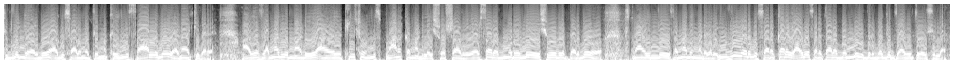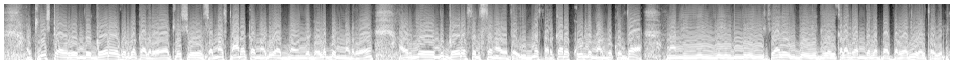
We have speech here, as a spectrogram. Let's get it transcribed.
ಸಿದ್ಧಲಿಂಗ ಅವ್ರದ್ದು, ಹಾಗೂ ಸಾಲಮತಿ ಮಕ್ಕ ಇಲ್ಲಿ ಸಾಲಿಗೆ ಹಣ ಹಾಕಿದ್ದಾರೆ. ಆಗ ಸಮಾಧಿ ಮಾಡಿ ಅಟ್ಲೀಸ್ಟ್ ಒಂದು ಸ್ಮಾರಕ ಮಾಡಲಿಲ್ಲ ಇಷ್ಟು ವರ್ಷ ಆದರೂ. ಎರಡು ಸಾವಿರದ ಹದಿಮೂರರಲ್ಲಿ ಶಿವರುದ್ರಪ್ಪ ಅವ್ರದ್ದು ಸ್ಮಾ, ಇಲ್ಲಿ ಸಮಾಧಿ ಮಾಡಿದ್ದಾರೆ. ಇದುವರೆಗೂ ಸರ್ಕಾರ, ಯಾವುದೇ ಸರ್ಕಾರ ಬಂದು ಇದ್ರ ಬಗ್ಗೆ ಜಾಗೃತಿ ವಹಿಸಿಲ್ಲ. ಅಟ್ಲೀಸ್ಟ್ ಅವ್ರಿಗೊಂದು ಗೌರವ ಕೊಡಬೇಕಾದ್ರೆ ಅಟ್ಲೀಸ್ಟ್ ಸಮ ಸ್ಮಾರಕ ಮಾಡಿ ಅದನ್ನ ಒಂದು ಡೆವಲಪ್ಮೆಂಟ್ ಮಾಡಿದ್ರೆ ಅವ್ರಿಗೆ ಒಂದು ಗೌರವ ಸಲ್ಲಿಸ್ದಂಗೆ ಆಗುತ್ತೆ. ಇದನ್ನ ಸರ್ಕಾರ ಕೂಡಲೇ ಮಾಡಬೇಕು ಅಂತ ನಾನು ಇಲ್ಲಿ ಈ ಶಾಲೆ ಇದು ಈಗ ಕಲಾಗ್ರಾಮದಲ್ಲ ಪರವಾಗಿ ಹೇಳ್ತಾ ಇದ್ದೀನಿ.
